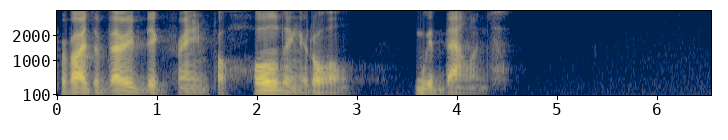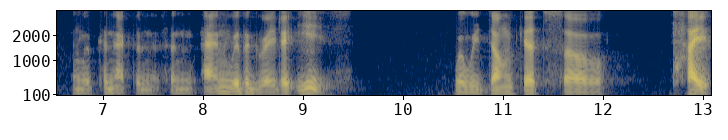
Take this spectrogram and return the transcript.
provides a very big frame for holding it all with balance and with connectedness and, and with a greater ease, where we don't get so tight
